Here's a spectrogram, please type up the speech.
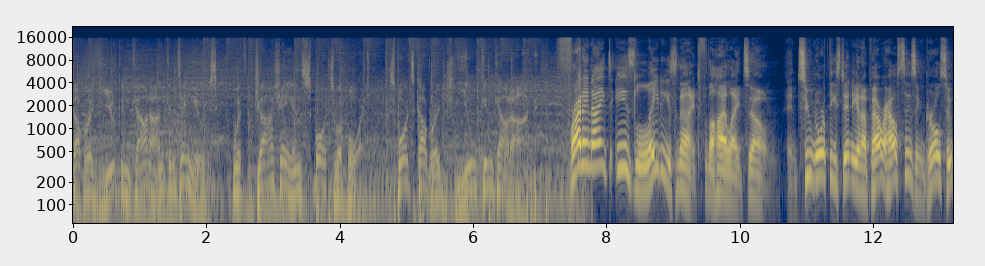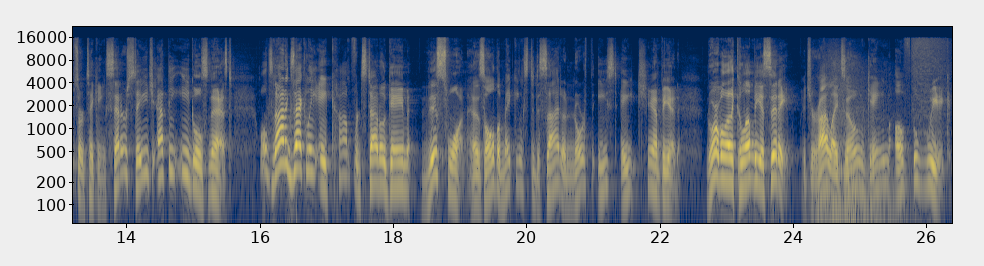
coverage you can count on continues with Josh Haynes Sports Report. Sports coverage you can count on. Friday night is ladies' night for the Highlight Zone. And two Northeast Indiana powerhouses in girls hoops are taking center stage at the Eagles Nest. Well, it's not exactly a conference title game. This one has all the makings to decide a Northeast 8 champion. Norwell at Columbia City. It's your Highlight Zone game of the week.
